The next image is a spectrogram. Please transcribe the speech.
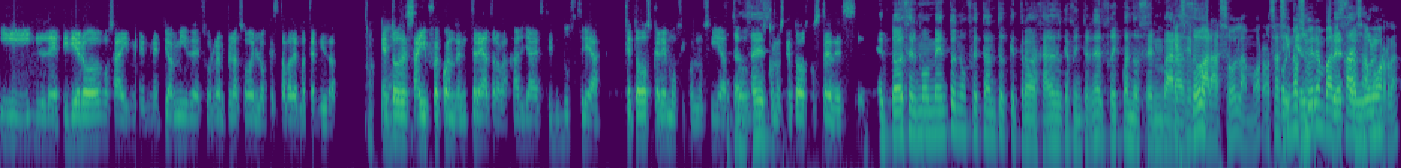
y le pidieron, o sea, y me metió a mí de su reemplazo en lo que estaba de maternidad. Entonces ahí fue cuando entré a trabajar ya esta industria que todos queremos y conocí a, todos, conocí a todos ustedes. Entonces el momento no fue tanto que trabajara del café internet, fue cuando se que embarazó. se embarazó la morra. O sea, si no se hubiera embarazado esa morra.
